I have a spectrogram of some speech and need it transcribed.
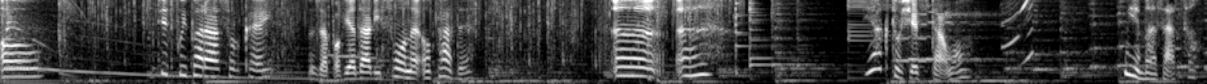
o. Gdzie twój parasol, Kate? Zapowiadali słone opady. E, e. Jak to się stało? Nie ma za co.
